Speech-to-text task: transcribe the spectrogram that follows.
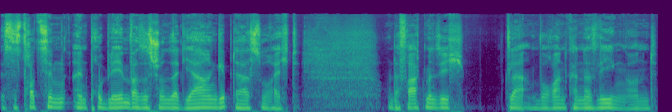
es ist trotzdem ein Problem, was es schon seit Jahren gibt, da hast du recht. Und da fragt man sich, klar, woran kann das liegen? Und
